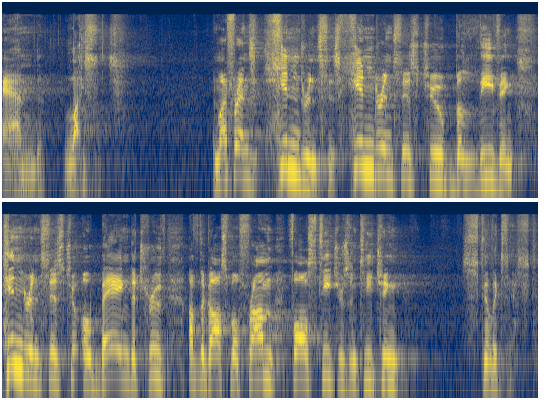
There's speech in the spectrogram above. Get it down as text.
and license. And my friends, hindrances, hindrances to believing, hindrances to obeying the truth of the gospel from false teachers and teaching still exist.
